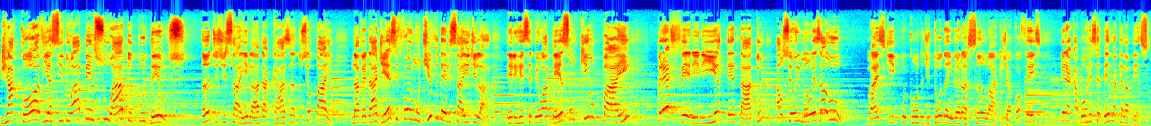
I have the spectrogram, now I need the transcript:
Jacó havia sido abençoado por Deus antes de sair lá da casa do seu pai. Na verdade, esse foi o motivo dele sair de lá. Ele recebeu a bênção que o pai preferiria ter dado ao seu irmão Esaú, mas que por conta de toda a enganação lá que Jacó fez, ele acabou recebendo aquela bênção.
